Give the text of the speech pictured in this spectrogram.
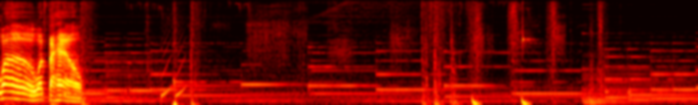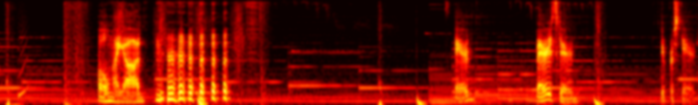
Whoa, what the hell? Oh my god. scared? Very scared. Super scared.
